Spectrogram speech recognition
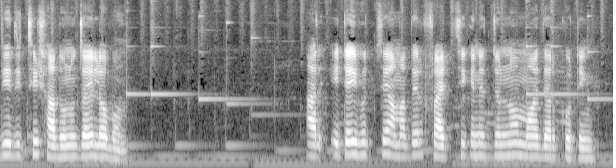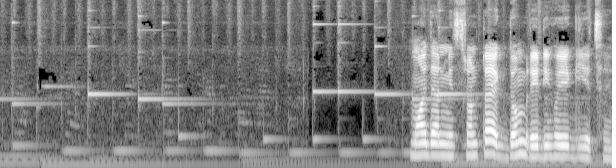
দিয়ে দিচ্ছি স্বাদ অনুযায়ী লবণ। আর এটাই হচ্ছে আমাদের ফ্রাইড চিকেনের জন্য ময়দার কোটিং ময়দার মিশ্রণটা একদম রেডি হয়ে গিয়েছে।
